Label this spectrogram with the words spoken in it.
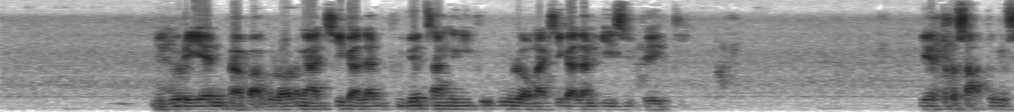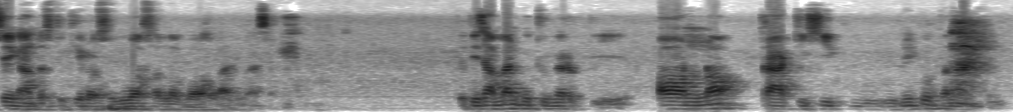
Di Kurian bapak kulo ngaji kalian buyut sangin ibu kulo ngaji kalian Ki Subedi. Ya terus saat terusnya ngantos tuki Rasulullah Shallallahu Alaihi Wasallam. Jadi sampean kudu ngerti, ono tradisi guru ini penting.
